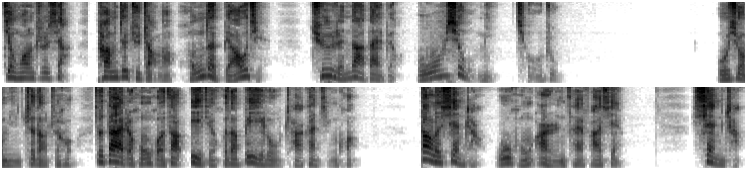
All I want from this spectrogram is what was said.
惊慌之下，他们就去找了红的表姐，区人大代表吴秀敏求助。吴秀敏知道之后，就带着红火灶一起回到 B 路查看情况。到了现场，吴红二人才发现，现场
